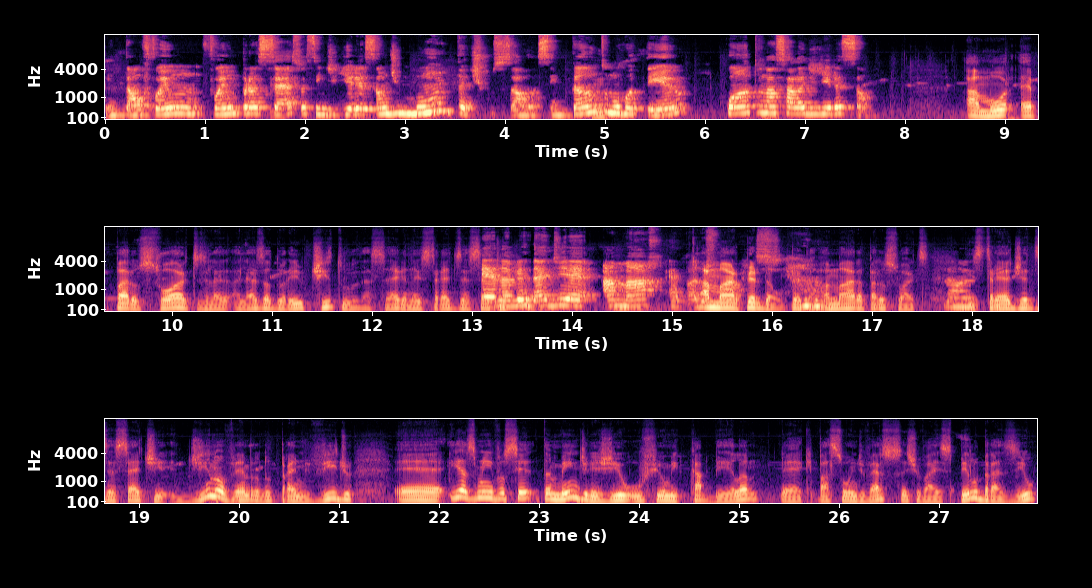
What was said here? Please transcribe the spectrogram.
Então foi um, foi um processo assim de direção de muita discussão, assim, tanto no roteiro quanto na sala de direção. Amor é para os fortes. Aliás, adorei o título da série, né? Estreia 17. É, na verdade é Amar é para os Amar, fortes. perdão, perdão. Amar é para os fortes. Não, Estreia dia 17 de novembro no Prime Video. É, Yasmin, você também dirigiu o filme Cabela, é, que passou em diversos festivais pelo Brasil.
